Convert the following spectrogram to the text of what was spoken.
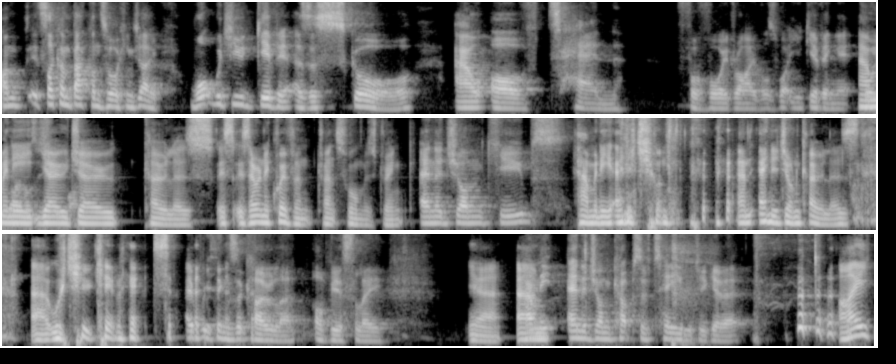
I'm, it's like I'm back on Talking Joe. What would you give it as a score out of ten for Void Rivals? What are you giving it? How Void many Yojo colas. Is is there an equivalent Transformers drink? Energon cubes. How many Energon and Energon colas uh, would you give it? Everything's a cola, obviously. Yeah. Um, How many Energon cups of tea would you give it? I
